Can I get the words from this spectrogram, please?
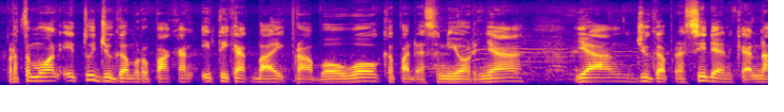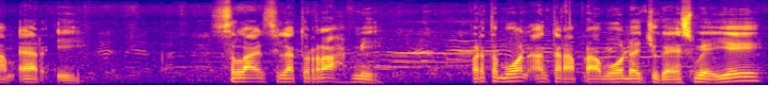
Pertemuan itu juga merupakan itikat baik Prabowo kepada seniornya yang juga Presiden ke-6 RI. Selain silaturahmi, Pertemuan antara Prabowo dan juga SBY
